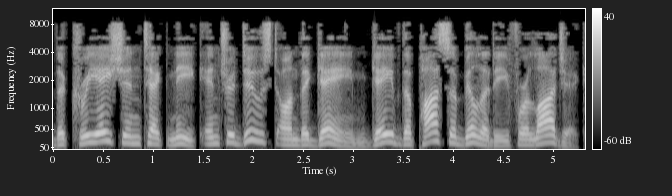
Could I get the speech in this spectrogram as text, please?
The creation technique introduced on the game gave the possibility for logic,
